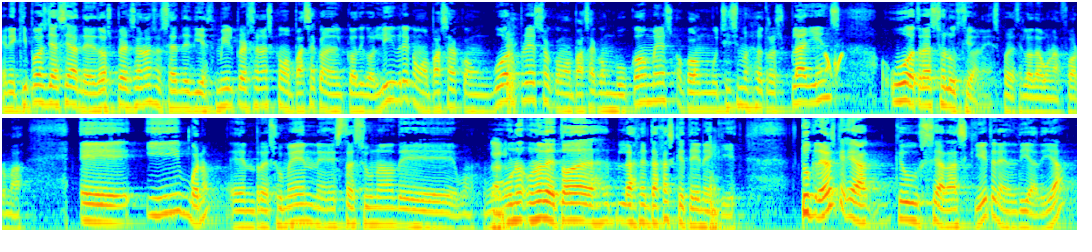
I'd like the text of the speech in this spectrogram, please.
En equipos ya sean de dos personas o sean de 10.000 personas, como pasa con el código libre, como pasa con WordPress o como pasa con WooCommerce o con muchísimos otros plugins u otras soluciones, por decirlo de alguna forma. Eh, y bueno, en resumen, esta es uno de, uno, de todas las ventajas que tiene Git. ¿Tú crees que, que usarás Git en el día a día?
